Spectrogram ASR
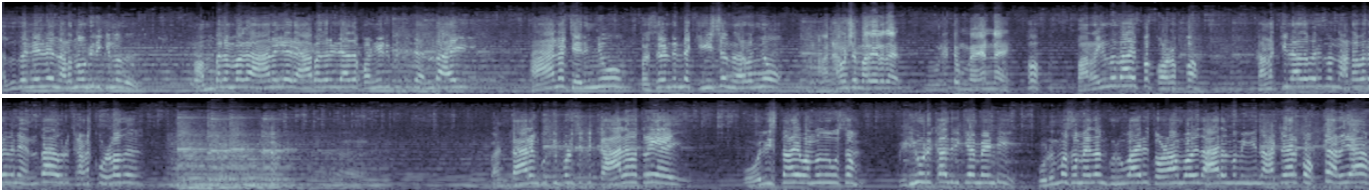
അത് തന്നെയല്ലേ നടന്നുകൊണ്ടിരിക്കുന്നത് അമ്പലം വക ആനയെ രാപകരില്ലാതെ പണിയെടുപ്പിച്ചിട്ട് എന്തായി? ആന ചെരിഞ്ഞു പ്രസിഡന്റിന്റെ കീശ നിറഞ്ഞു. അനാവശ്യം പറയരുത്. ഉരുട്ടും മേന്നെ. പറയുന്നതാ ഇപ്പൊ കുഴപ്പം. കണക്കില്ലാതെ വരുന്ന നടവരവിന് എന്താ ഒരു കണക്കുള്ളത്? ഭണ്ഡാരം കുത്തിപ്പൊളിച്ചിട്ട് കാലം എത്രയായി? പോലീസ് നായ വന്ന ദിവസം പിടികൊടുക്കാതിരിക്കാൻ വേണ്ടി കുടുംബസമേതം ഗുരുവായൂർ തൊഴാൻ പോയത് ആരെന്നും ഈ നാട്ടുകാർക്കൊക്കെ അറിയാം.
